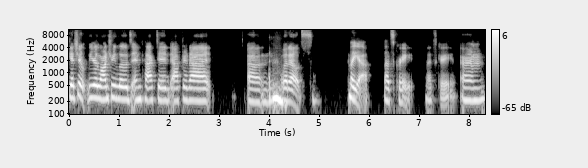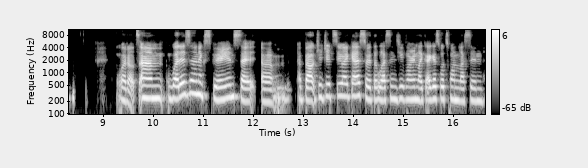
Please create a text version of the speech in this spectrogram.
get your your laundry loads impacted after that. Um, what else? But yeah, that's great. That's great. Um, what else? Um, what is an experience that um about jujitsu, I guess, or the lessons you've learned? Like, I guess what's one lesson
